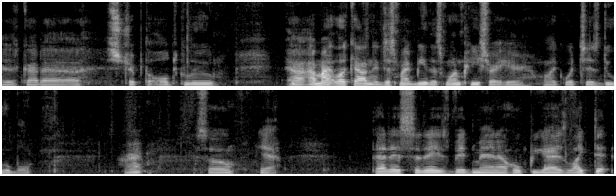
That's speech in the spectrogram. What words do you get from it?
I just gotta strip the old glue. Uh, I might look out and it just might be this one piece right here, like which is doable. Alright, so yeah. That is today's vid, man. I hope you guys liked it.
